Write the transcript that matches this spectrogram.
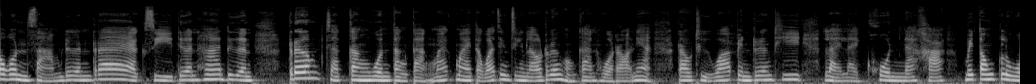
ต้น 3 เดือนแรก 4 เดือน 5 เดือน เริ่มจะกังวลต่าง ๆ มากมาย แต่ว่าจริง ๆ แล้วเรื่องของการหัวเราะเนี่ยเราถือว่าเป็นเรื่องที่ที่หลาย ๆ คนนะคะ ไม่ต้องกลัว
